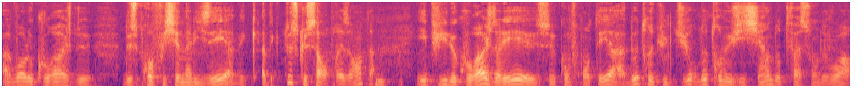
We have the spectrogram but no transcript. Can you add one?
avoir le courage de, de se professionnaliser avec, avec tout ce que ça représente, et puis le courage d'aller euh, se confronter à d'autres cultures, d'autres musiciens, d'autres façons de voir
